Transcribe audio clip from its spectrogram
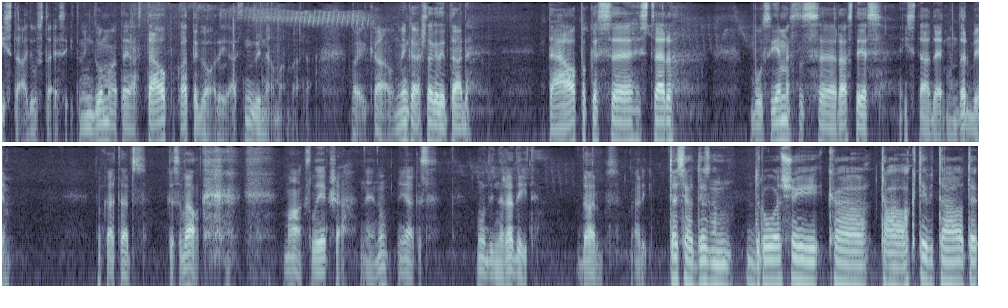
izstādi uztaisīt. Viņi domā tajās telpu kategorijās, nu, zināmā mērā. Vai kā. Un vienkārši tagad ir tāda telpa, kas, eh, es ceru, būs iemesls eh, rasties izstādēm un darbiem. Nu, kā tāds, kas velk mākslu iekšā. Nē, nu, jā, kas mudina radīt darbus arī. Tas jau diezgan droši, ka tā aktivitāte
